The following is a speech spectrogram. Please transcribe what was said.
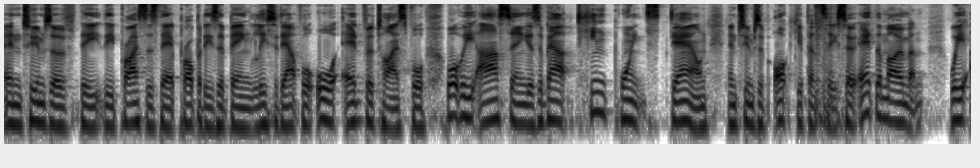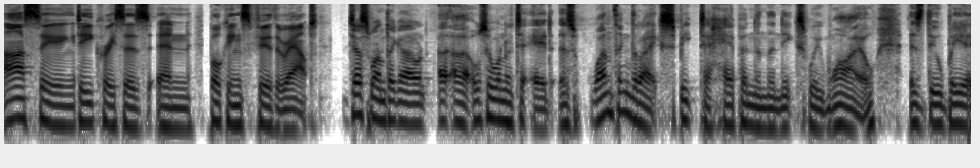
in terms of the, the prices that properties are being letted out for or advertised for. What we are seeing is about 10 points down in terms of occupancy. So at the moment, we are seeing decreases in bookings further out just one thing I, I, also wanted to add is one thing that I expect to happen in the next wee while is there'll be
